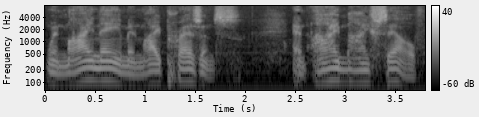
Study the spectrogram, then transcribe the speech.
when my name and my presence and I myself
